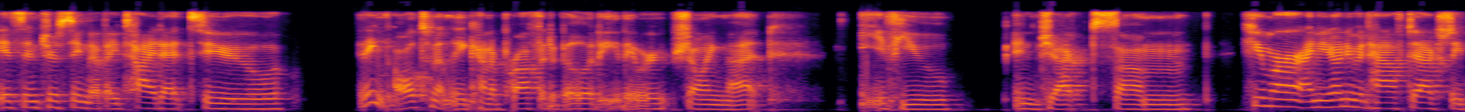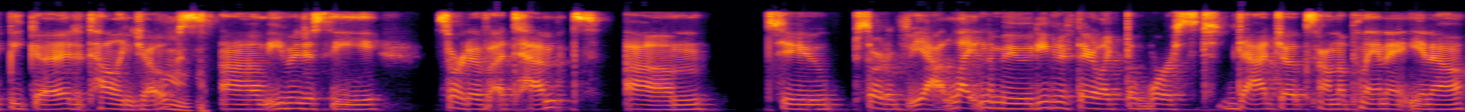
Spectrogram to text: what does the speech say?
it's interesting that they tied it to I think ultimately kind of profitability. They were showing that if you inject some humor and you don't even have to actually be good at telling jokes, mm. um, even just the sort of attempt um, to sort of yeah lighten the mood even if they're like the worst dad jokes on the planet you know?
